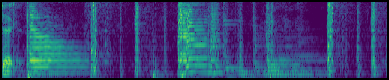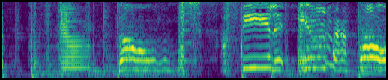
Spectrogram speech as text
Check. Bones, I feel it in my bones.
